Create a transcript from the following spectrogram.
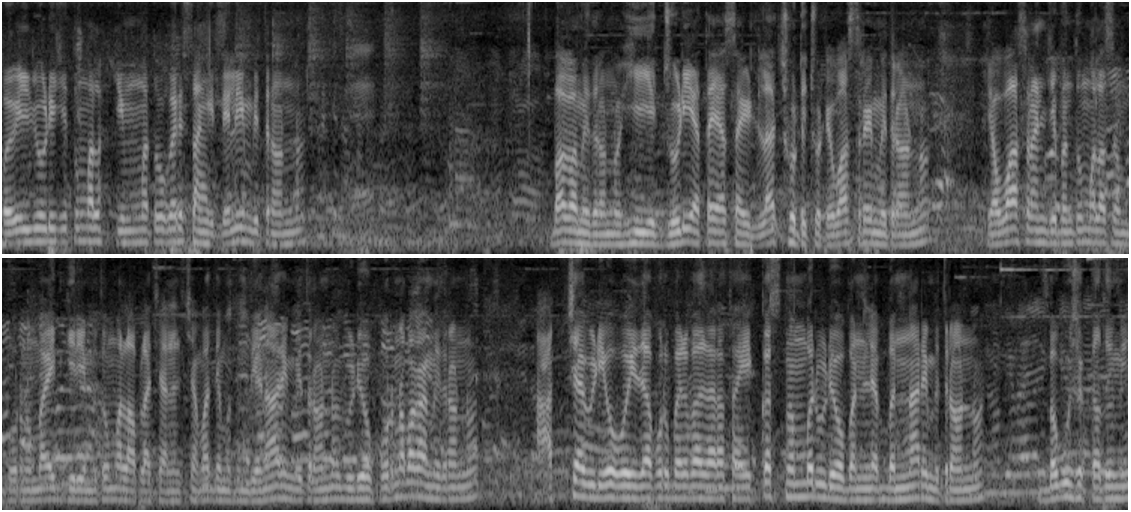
बैलजोडीची तुम्हाला किंमत वगैरे सांगितलेली आहे मित्रांनो. बघा मित्रांनो, ही एक जोडी आता या साईडला छोटे छोटे वासरं आहे मित्रांनो. या वासरांची पण तुम्हाला संपूर्ण माहितगिरी मी तुम्हाला आपल्या चॅनलच्या माध्यमातून देणार आहे मित्रांनो. व्हिडिओ पूर्ण आजच्या व्हिडिओ वैजापूर बैल बाजाराचा एकच नंबर व्हिडिओ बनल्या, बनणार आहे मित्रांनो. बघू शकता तुम्ही,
